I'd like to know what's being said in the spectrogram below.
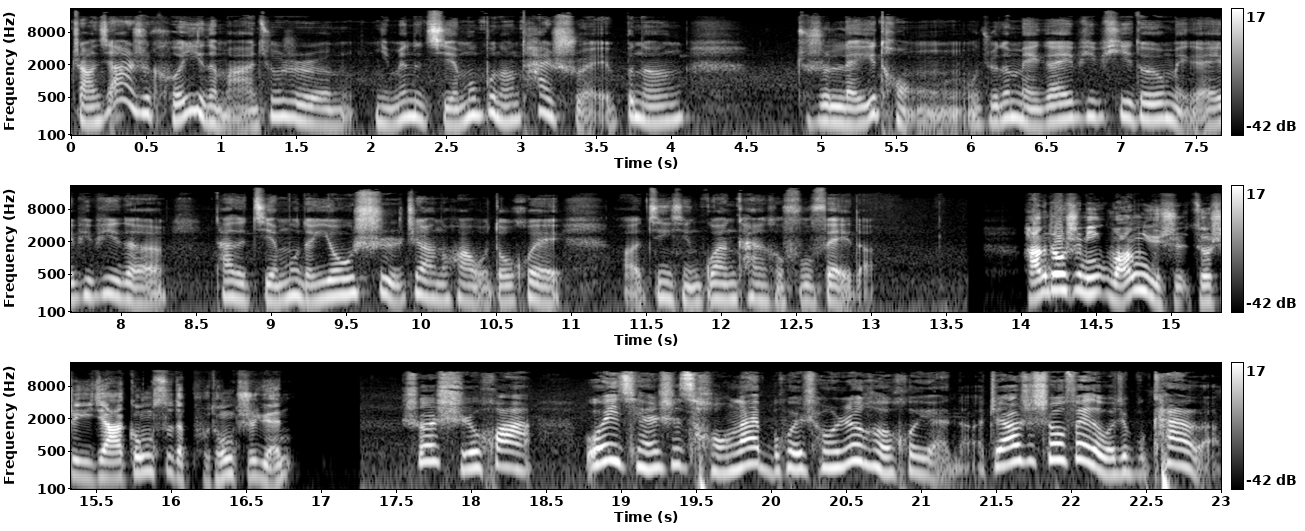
涨价是可以的嘛，就是里面的节目不能太水，不能就是雷同。我觉得每个 A P P 都有每个 A P P 的它的节目的优势，这样的话我都会呃进行观看和付费的。杭州市民王女士则是一家公司的普通职员。说实话。我以前是从来不会充任何会员的，只要是收费的我就不看了。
